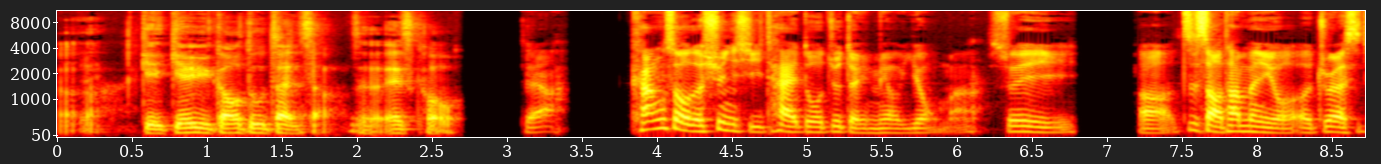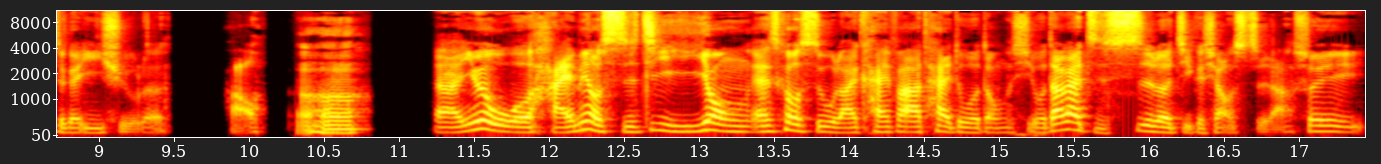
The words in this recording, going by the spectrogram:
呃，给给予高度赞赏，这个 ESCO 对啊，console 的讯息太多就等于没有用嘛，所以呃，至少他们有 address 这个 issue 了。好，嗯哼，啊，因为我还没有实际用 Xcode 十五来开发太多的东西，我大概只试了几个小时啦，所以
